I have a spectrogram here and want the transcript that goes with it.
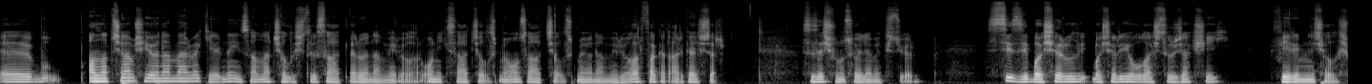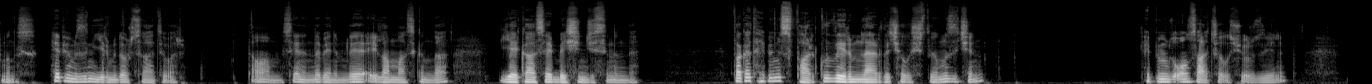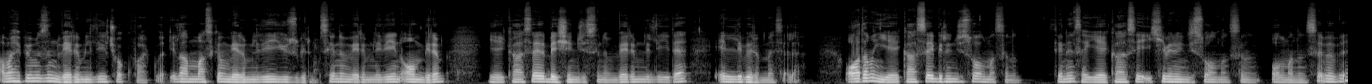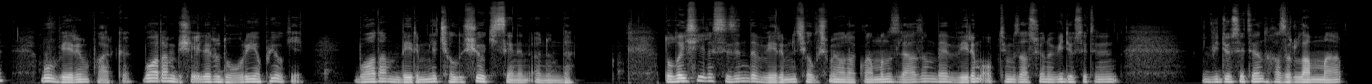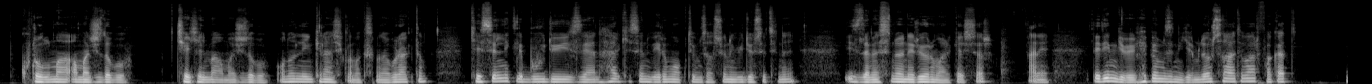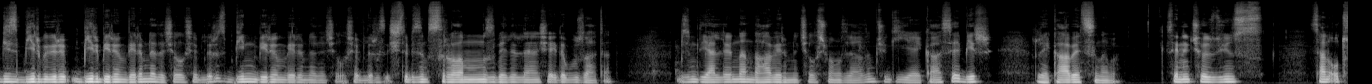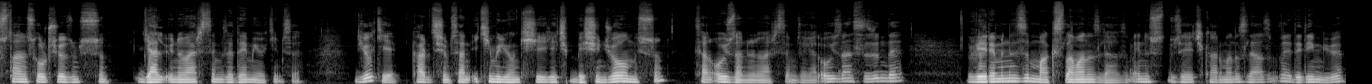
Ee, bu anlatacağım şeye önem vermek yerine insanlar çalıştığı saatlere önem veriyorlar. 12 saat çalışmaya, 10 saat çalışmaya önem veriyorlar. Fakat arkadaşlar size şunu söylemek istiyorum. Sizi başarılı başarıya ulaştıracak şey verimli çalışmanız. Hepimizin 24 saati var. Tamam mı? Senin de benim de Elon Musk'ın da YKS 5.sinin de. Fakat hepimiz farklı verimlerde çalıştığımız için hepimiz 10 saat çalışıyoruz diyelim. Ama hepimizin verimliliği çok farklı. Elon Musk'ın verimliliği 100 birim. Senin verimliliğin 10 birim. YKS 5.sinin verimliliği de 50 birim mesela. O adamın YKS birincisi olmasının, seninse YKS 2 birincisi olmasının olmanın sebebi bu verim farkı. Bu adam bir şeyleri doğru yapıyor ki. Bu adam verimli çalışıyor ki senin önünde. Dolayısıyla sizin de verimli çalışmaya odaklanmanız lazım ve verim optimizasyonu video setinin video setinin hazırlanma, kurulma amacı da bu. Çekilme amacı da bu. Onun linkini açıklama kısmına bıraktım. Kesinlikle bu videoyu izleyen herkesin verim optimizasyonu video setini izlemesini öneriyorum arkadaşlar. Hani dediğim gibi hepimizin 24 saati var fakat biz bir, bir, bir birim verimle de çalışabiliriz. Bin birim verimle de çalışabiliriz. İşte bizim sıralamamızı belirleyen şey de bu zaten. Bizim diğerlerinden daha verimli çalışmamız lazım. Çünkü YKS bir rekabet sınavı. Senin çözdüğün sen 30 tane soru çözmüşsün. Gel üniversitemize demiyor kimse. Diyor ki kardeşim sen 2 milyon kişiyi geçip 5. olmuşsun. Sen o yüzden üniversitemize gel. O yüzden sizin de veriminizi makslamanız lazım. En üst düzeye çıkarmanız lazım ve dediğim gibi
